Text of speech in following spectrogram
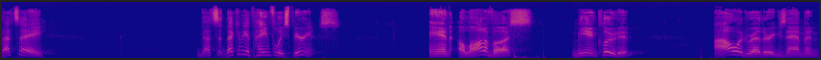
That's a that's a, that can be a painful experience. And a lot of us, me included, I would rather examine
